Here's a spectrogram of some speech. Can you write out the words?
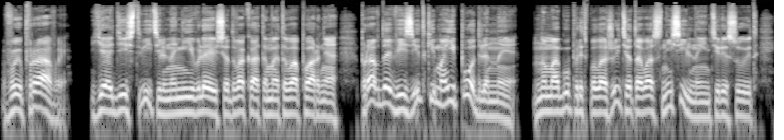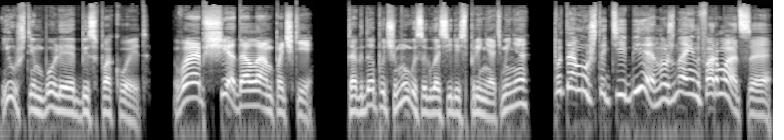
«Вы правы. Я действительно не являюсь адвокатом этого парня. Правда, визитки мои подлинные, но могу предположить, это вас не сильно интересует и уж тем более беспокоит. Вообще до лампочки. Тогда почему вы согласились принять меня? Потому что тебе нужна информация,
